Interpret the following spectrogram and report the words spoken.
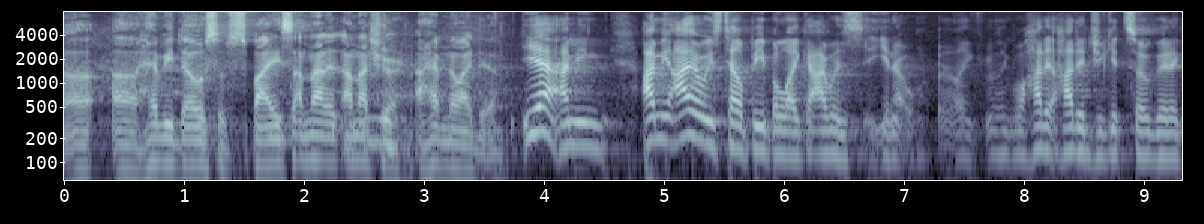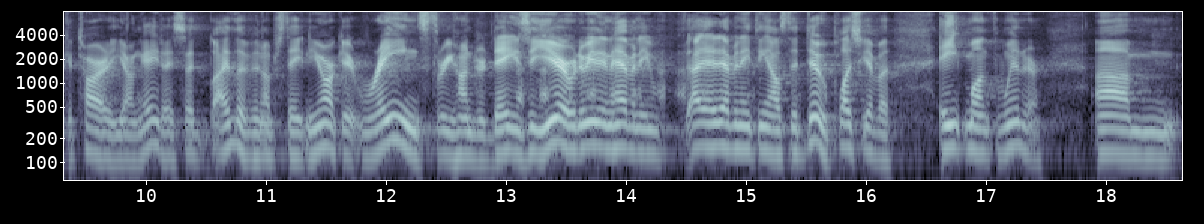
a heavy dose of spice. I'm not. I'm not sure. I have no idea. Yeah, I mean, I mean, I always tell people like I was, you know, like, like well, how did how did you get so good at guitar at a young age? I said I live in upstate New York. It rains 300 days a year. we didn't have any. I didn't have anything else to do. Plus, you have a eight month winter. Um,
